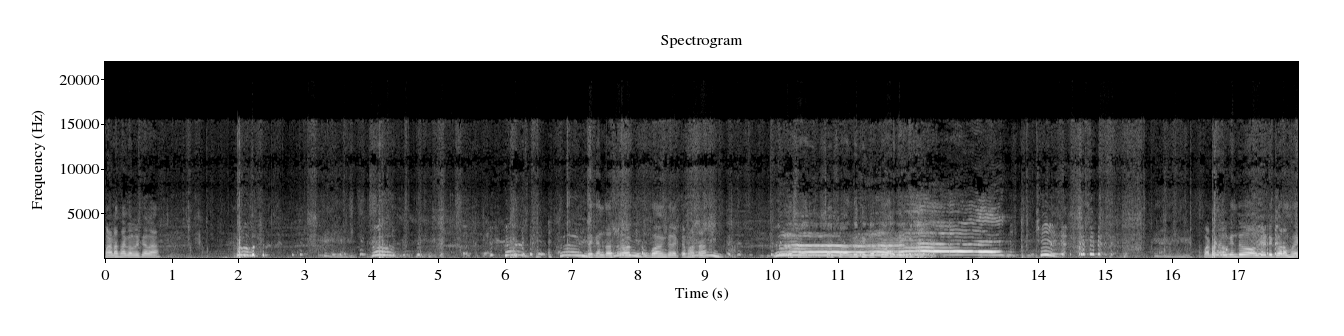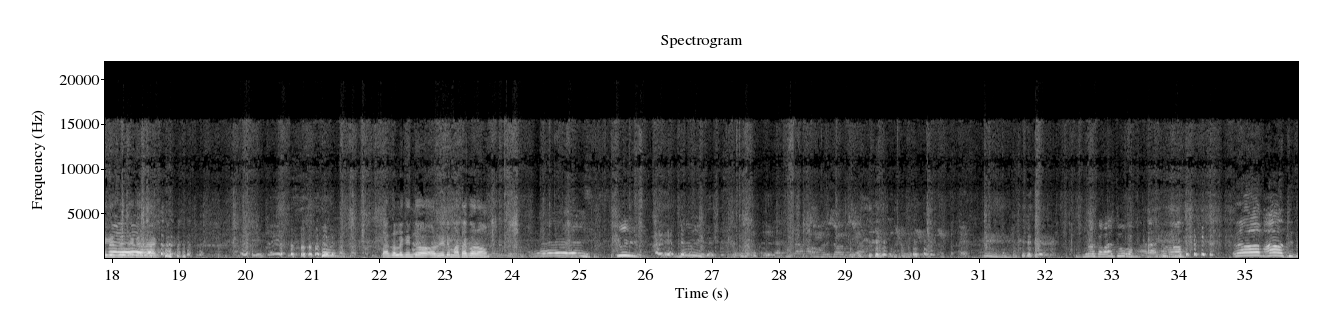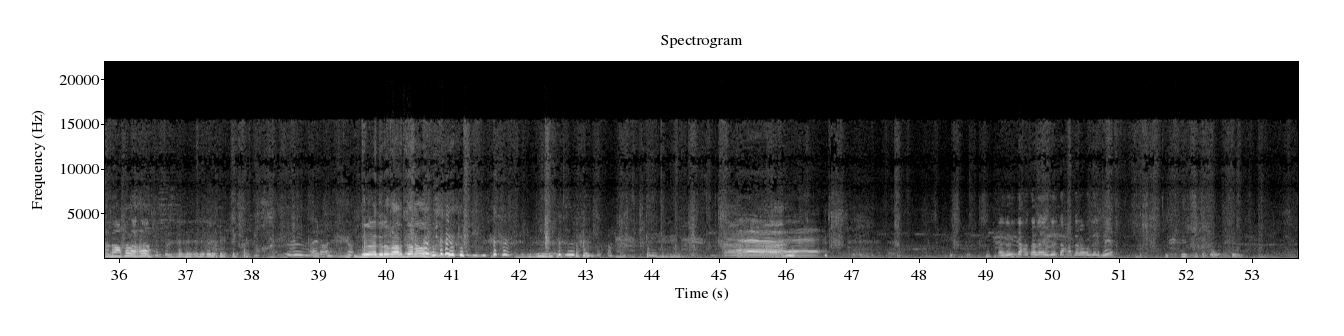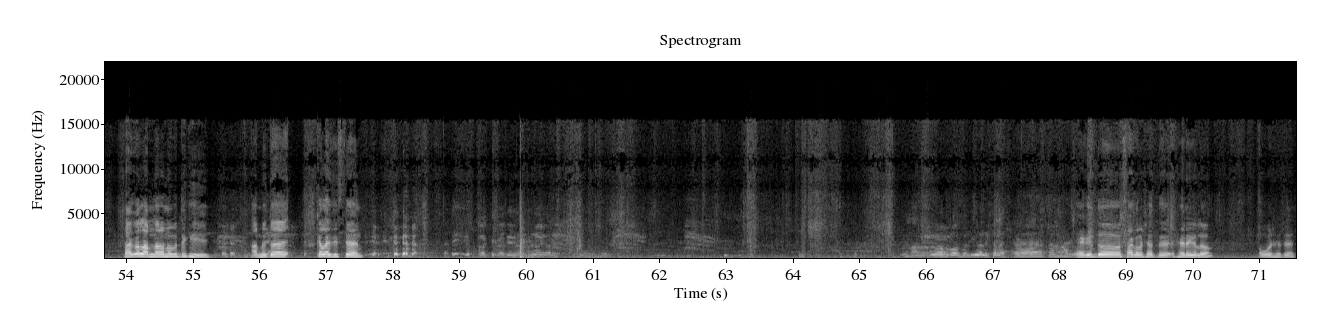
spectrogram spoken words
পাটা ছাগলের খেলা। দেখেন দর্শক, ভয়ঙ্কর একটা ফাটা। কি করতে। পাটা ছাগল কিন্তু অলরেডি গরম হয়ে গেছে, দেখা যাক। ছাগলে কিন্তু অলরেডি মাথা গরম। Na, agar dah hata na ho gaya. ছাগল আপনার অনুভূতি কি আপনি তো খেলাই দিচ্ছেন এ কিন্তু ছাগলের সাথে হেরে গেল। অবশেষে।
